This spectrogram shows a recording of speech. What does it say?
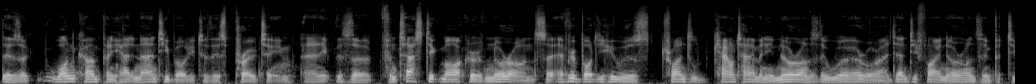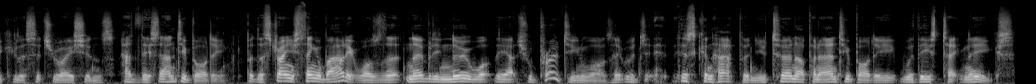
There's a one company had an antibody to this protein, and it was a fantastic marker of neurons. So everybody who was trying to count how many neurons there were or identify neurons in particular situations had this antibody. But the strange thing about it was that nobody knew what the actual protein was. It would this can happen. You turn up an antibody with these techniques.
